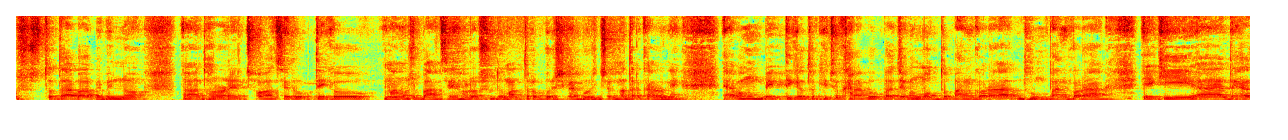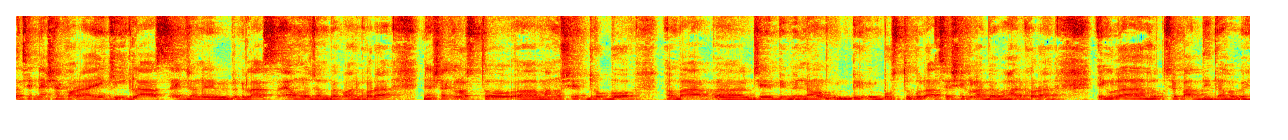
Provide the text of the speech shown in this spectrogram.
অসুস্থতা বা বিভিন্ন ধরনের ছোঁয়াচে রোগ থেকেও মানুষ বাঁচে হলো শুধুমাত্র পরিষ্কার পরিচ্ছন্নতার কারণে। এবং ব্যক্তিগত কিছু খারাপ অভ্যাস, যেমন মদ্যপান করা, ধূমপান করা একই দেখা যাচ্ছে নেশা করা, একই গ্লাস একজনের গ্লাস অন্যজন ব্যবহার করা, নেশাগ্রস্ত মানুষের দ্রব্য বা যে বিভিন্ন বস্তুগুলো আছে সেগুলা ব্যবহার করা, এগুলা হচ্ছে বাদ দিতে হবে।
